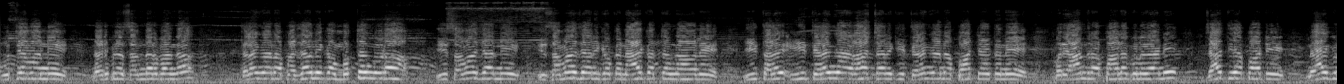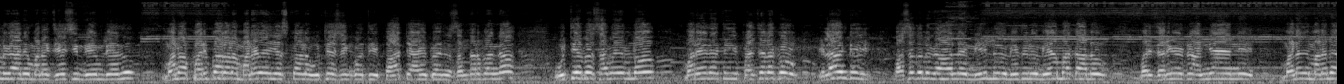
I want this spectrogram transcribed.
ఉద్యమాన్ని నడిపిన సందర్భంగా తెలంగాణ ప్రజానీకం మొత్తం కూడా ఈ సమాజాన్ని ఈ సమాజానికి ఒక నాయకత్వం కావాలి. ఈ తెల ఈ తెలంగాణ రాష్ట్రానికి తెలంగాణ పార్టీ అయితేనే మరి ఆంధ్ర పాలకులు కానీ జాతీయ పార్టీ నాయకులు కానీ మనకు చేసింది ఏం లేదు. మన పరిపాలన మనమే చేసుకోవాలనే ఉద్దేశం కొద్ది పార్టీ ఆవిర్భవించిన సందర్భంగా ఉద్యమ సమయంలో మరి ఏదైతే ఈ ప్రజలకు ఎలాంటి వసతులు కావాలి నీళ్ళు నిధులు నియామకాలు మరి జరిగినటువంటి అన్యాయాన్ని మనమే మనమే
